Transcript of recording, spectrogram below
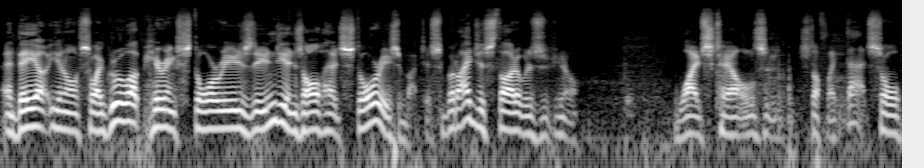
And they, uh, you know, so I grew up hearing stories. The Indians all had stories about this, but I just thought it was, you know, wives' tales and stuff like that. So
